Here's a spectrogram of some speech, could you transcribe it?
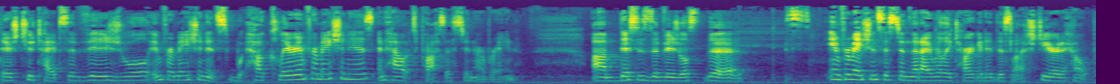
there's two types of visual information. It's how clear information is and how it's processed in our brain. Um, this is the visual, the information system that I really targeted this last year to help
